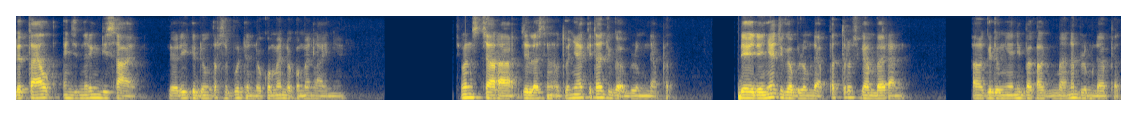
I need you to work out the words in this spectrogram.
Detailed Engineering Design dari gedung tersebut dan dokumen-dokumen lainnya. Cuman secara jelas dan utuhnya kita juga belum dapat. DED-nya juga belum dapat, terus gambaran uh, gedungnya ini bakal gimana belum dapat.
